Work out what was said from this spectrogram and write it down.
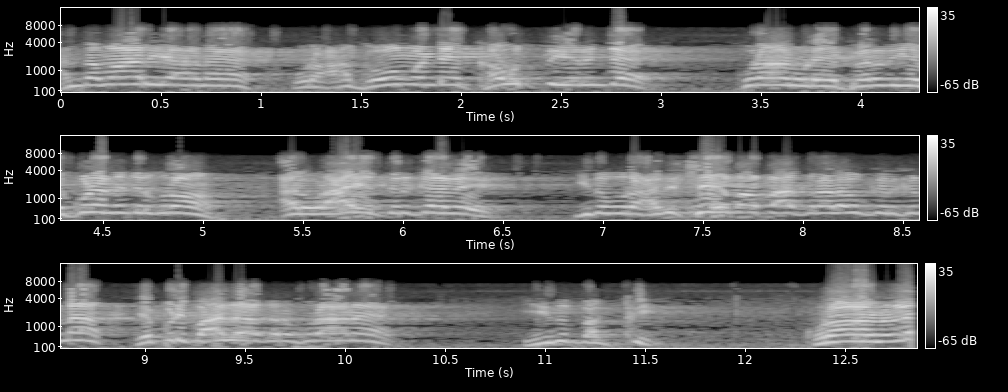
அந்த மாதிரியான ஒரு கவர்மெண்டே கவுத்து எரிஞ்ச குரானுடைய பிரதியை கூட நினைச்சிருக்கிறோம். அது ஒரு ஆயத்து இருக்காது. இது ஒரு அதிசயமா பார்க்கிற அளவுக்கு இருக்குன்னா எப்படி பாதுகாக்கிற குரான? இது பக்தி. குரான்ல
